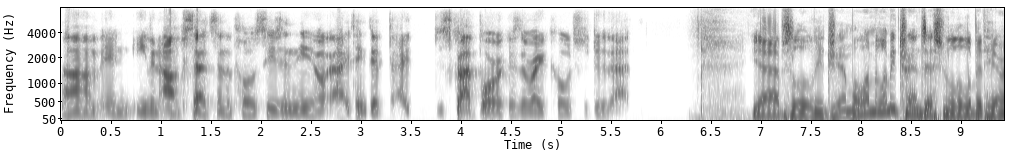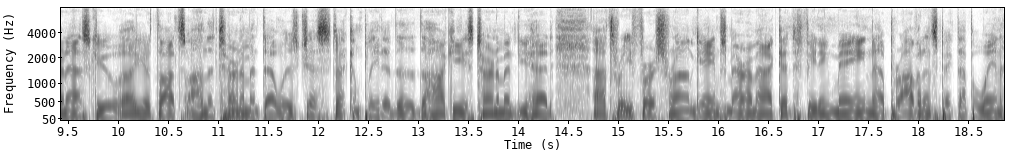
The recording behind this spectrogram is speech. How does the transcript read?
um, and even upsets in the postseason. You know, I think that I, Scott Borek is the right coach to do that. Yeah, absolutely, Jim. Well, let me let me transition a little bit here and ask you uh, your thoughts on the tournament that was just uh, completed, the the Hockey East tournament. You had uh, three first round games. Merrimack uh, defeating Maine. Uh, Providence picked up a win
